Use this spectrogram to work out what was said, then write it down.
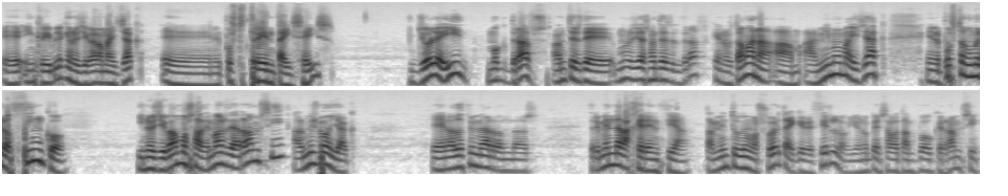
Eh, increíble que nos llegara Mike Jack eh, en el puesto 36. Yo leí mock drafts antes de unos días antes del draft que nos daban al mismo Mike Jack en el puesto número 5 y nos llevamos además de a Ramsey al mismo Jack en las dos primeras rondas. Tremenda la gerencia. También tuvimos suerte, hay que decirlo. Yo no pensaba tampoco que Ramsey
